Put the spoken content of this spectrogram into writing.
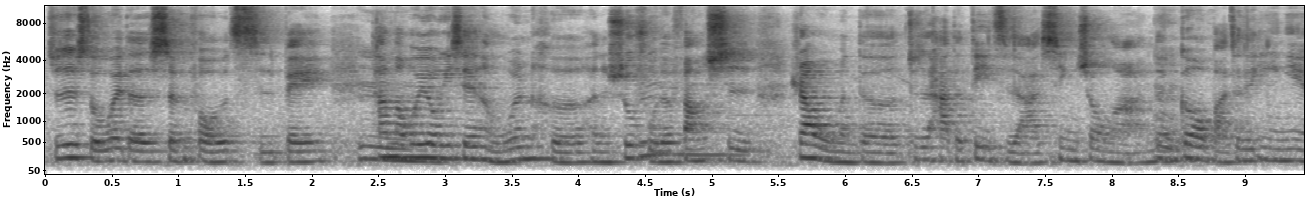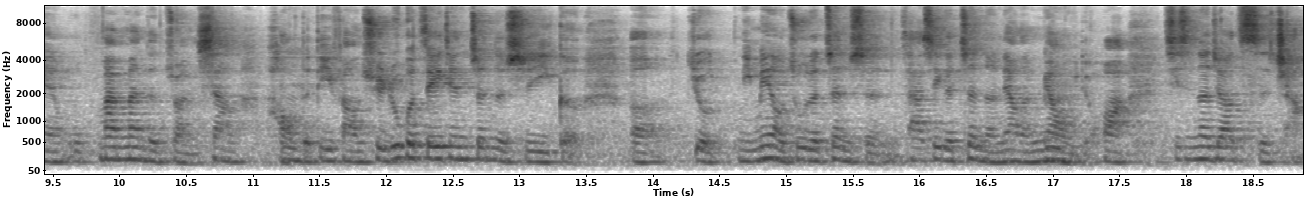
就是所谓的神佛慈悲，他们会用一些很温和、很舒服的方式，让我们的就是他的弟子啊、信众啊，能够把这个意念慢慢的转向好的地方去。如果这一间真的是一个呃有里面有住的正神，它是一个正能量的庙宇的话，其实那叫磁场，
